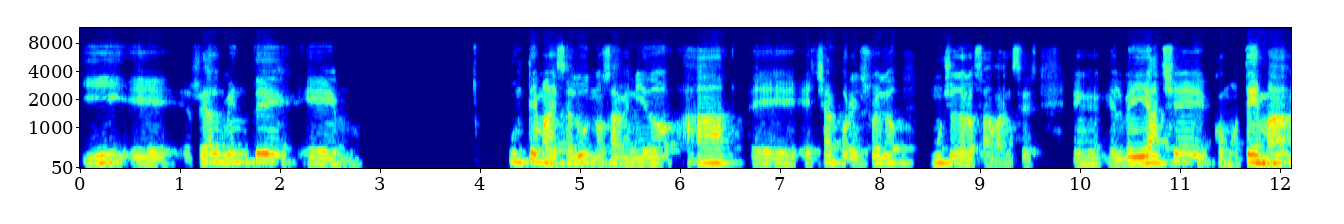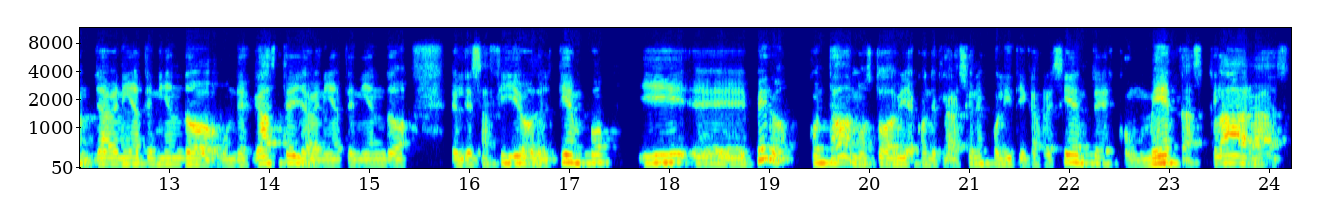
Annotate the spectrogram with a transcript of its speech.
y eh, realmente eh, un tema de salud nos ha venido a echar por el suelo muchos de los avances. En el VIH como tema ya venía teniendo un desgaste, ya venía teniendo el desafío del tiempo, y, pero contábamos todavía con declaraciones políticas recientes, con metas claras.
